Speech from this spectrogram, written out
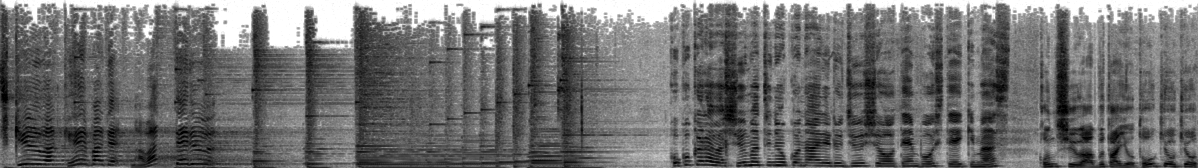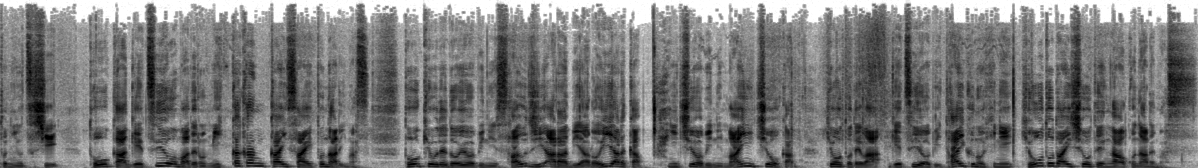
地球は競馬で回ってる。ここからは週末に行われる重賞を展望していきます。今週は舞台を東京京都に移し10日月曜までの3日間開催となります。東京で土曜日にサウジアラビアロイヤルカップ日曜日に毎日王冠。京都では月曜日体育の日に京都大商店が行われます。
